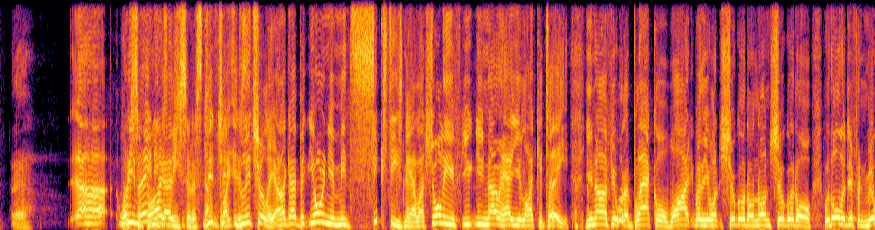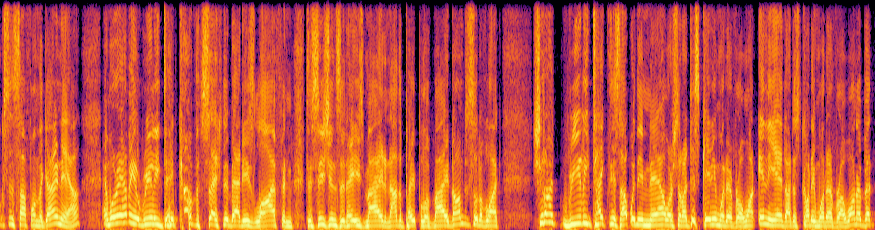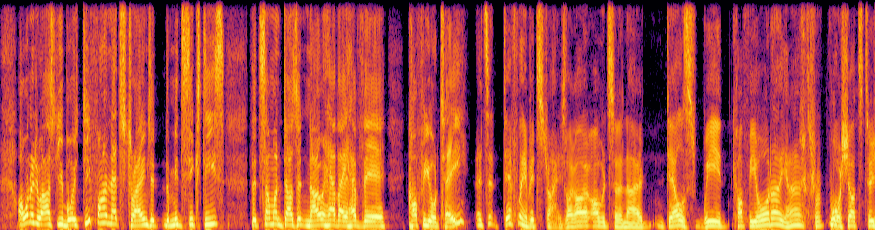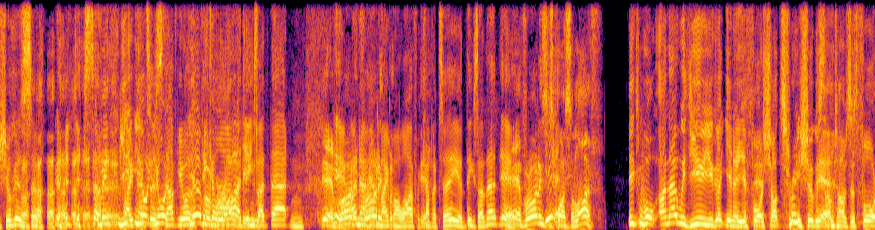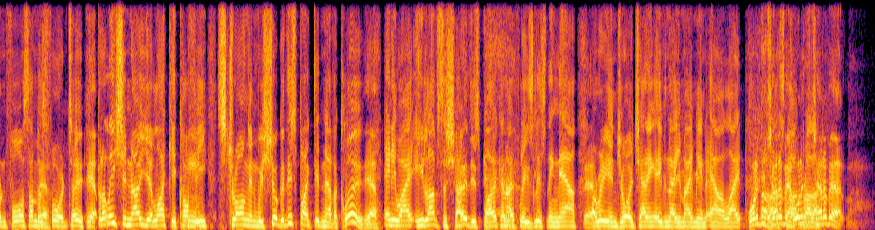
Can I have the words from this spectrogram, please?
uh, what do you mean? He goes, me sort of stuff, "J- j- like just- literally. And I go, but you're in your mid 60s now. Like, surely if you, you know how you like your tea, you know if you want it black or white, whether you want sugared or non sugared, or with all the different milks and stuff on the go now. And we're having a really deep conversation about his life and decisions that he's made and other people have made. And I'm just sort of like, should I really take this up with him now or should I just get him whatever I want? In the end, I just got him whatever I wanted. But I wanted to ask you boys, do you find that strange at the mid 60s that someone doesn't know how they have their coffee or tea? It's a, definitely a bit strange. Like I, I would sort of know Dell's weird coffee order. You know, th- four shots, two sugars. So just, I mean, you- like that sort of you're- stuff. You, you a variety. things like that, and Yeah, I variety- know how to variety, make my wife a yeah. cup of tea and things like that. Yeah, Yeah, variety's the spice of life. It's- well, I know with you, you got you know your four shots, three sugar. Yeah. Sometimes it's four and four, sometimes Yeah. it's four and two. Yeah. But at least you know you like your coffee strong and with sugar. This bloke didn't have a clue. Yeah. Anyway, he loves the show. This bloke, and hopefully he's listening now. I really enjoyed chatting, even though you made me an hour late. What did you chat about? night, What did brother. you chat about?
